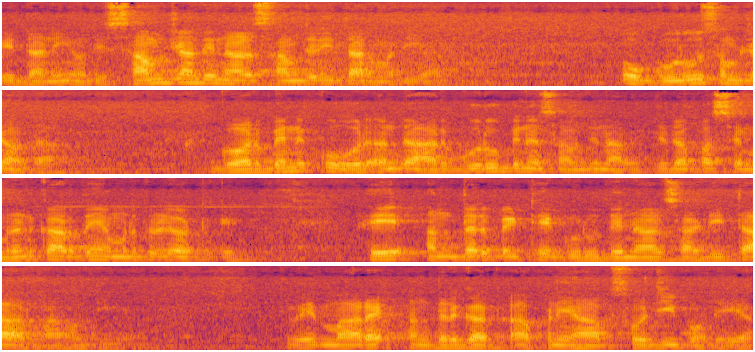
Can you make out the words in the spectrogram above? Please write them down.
ਇਦਾਂ ਨਹੀਂ ਆਉਂਦੀ। ਸਮਝਾਂ ਦੇ ਨਾਲ ਸਮਝ ਨਹੀਂ ਧਰਮ ਦੀ ਆਉਂਦੀ। ਉਹ ਗੁਰੂ ਸਮਝਾਉਂਦਾ। ਗੁਰਬਿਨ ਘੋਰ ਅੰਧਾਰ ਗੁਰੂ ਬਿਨ ਸਮਝ ਨਾ ਆਵੇ। ਜਦੋਂ ਆਪਾਂ ਸਿਮਰਨ ਕਰਦੇ ਹਾਂ ਅੰਮ੍ਰਿਤ ਵੇਲੇ ਉੱਠ ਕੇ, ਫੇਰ ਅੰਦਰ ਬੈਠੇ ਗੁਰੂ ਦੇ ਨਾਲ ਸਾਡੀ ਧਾਰਨਾ ਹੁੰਦੀ ਹੈ। ਵੇ ਮਹਾਰਾਜ ਅੰਦਰਗਤ ਆਪਣੇ ਆਪ ਸੋਝੀ ਪਾਉਂਦੇ ਆ।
